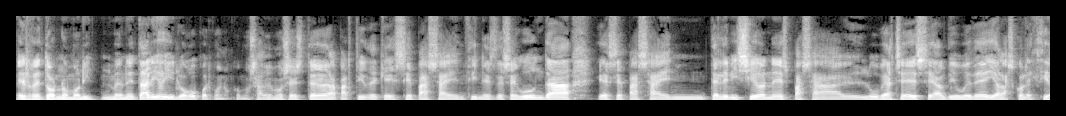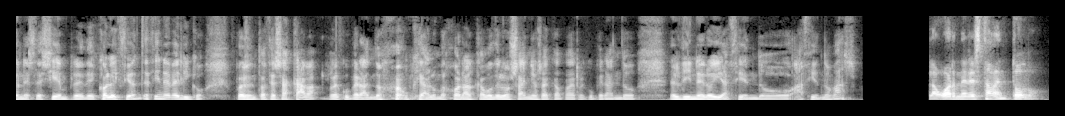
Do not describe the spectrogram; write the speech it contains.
eh, retorno monetario y luego, pues bueno, como sabemos esto, a partir de que se pasa en cines de segunda, que se pasa en televisiones, pasa al VHS, al DVD y a las colecciones de siempre, de colección de cine bélico, pues entonces acaba recuperando, aunque a lo mejor al cabo de los años acaba recuperando el dinero y haciendo, haciendo más. La Warner estaba en todo.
